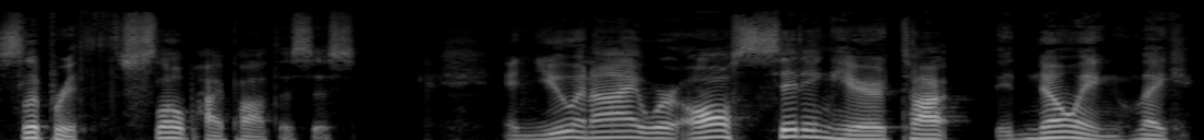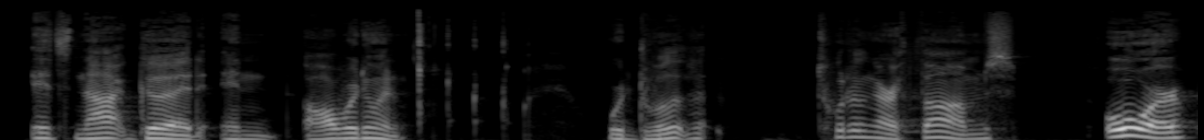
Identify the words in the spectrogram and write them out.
slippery slope hypothesis. And you and I were all sitting here talk, knowing like it's not good, and all we're doing, we're twiddling our thumbs, or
